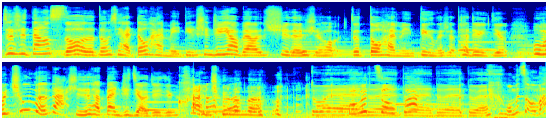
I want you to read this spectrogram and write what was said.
就是当所有的东西还都还没定，甚至要不要去的时候，就都还没定的时候，他就已经我们出门吧，甚至他半只脚就已经跨出了门外。对，我们走吧，对对对，我们走吧，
